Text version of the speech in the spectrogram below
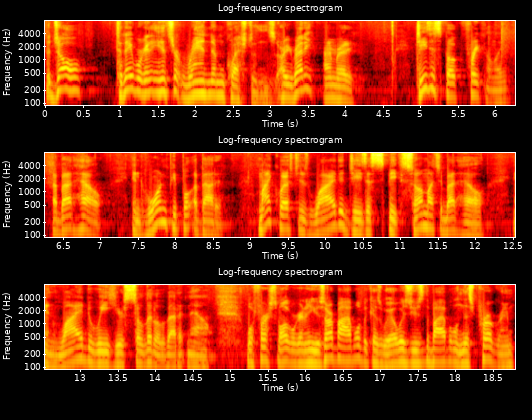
But Joel, today we're going to answer random questions. Are you ready? I'm ready. Jesus spoke frequently about hell and warned people about it. My question is why did Jesus speak so much about hell and why do we hear so little about it now? Well, first of all, we're going to use our Bible because we always use the Bible in this program.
